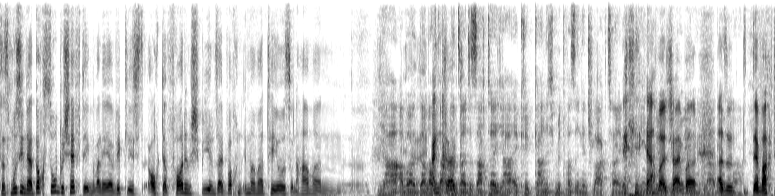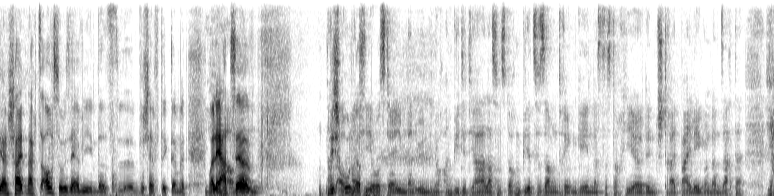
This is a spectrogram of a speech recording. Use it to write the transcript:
das muss ihn ja doch so beschäftigen, weil er ja wirklich auch da vor dem Spielen seit Wochen immer Matthäus und Hamann. Äh, ja, aber dann auf der anderen Seite sagt er, ja, er kriegt gar nicht mit, was in den Schlagzeilen steht. ja, aber scheinbar, bla bla bla. also der macht ja anscheinend nachts auf, so sehr wie ihn das äh, beschäftigt damit. Weil ja, er hat es ja. Dann, und dann nicht auch Matthäus, der ihm dann irgendwie noch anbietet, ja, lass uns doch ein Bier zusammen trinken gehen, lass das doch hier den Streit beilegen. Und dann sagt er, ja,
